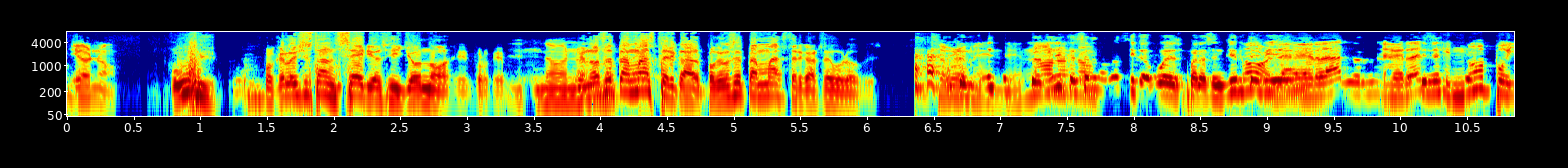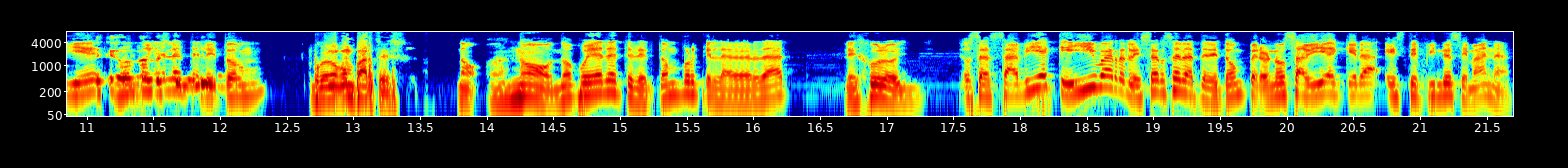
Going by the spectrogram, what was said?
Yo no. Uy, ¿por qué lo dices tan serio si yo no? Así, porque, No, porque no, soy tan Mastercard, porque no soy tan Mastercard seguro. pues. seguramente. No, tienes no, que no. la básica, pues, para sentirte No, bien. la verdad, la verdad es que no apoyé, tienes que no apoyé la Teletón. Porque no compartes. No, no, no apoyé la Teletón porque la verdad, les juro, o sea, sabía que iba a realizarse la Teletón, pero no sabía que era este fin de semana.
